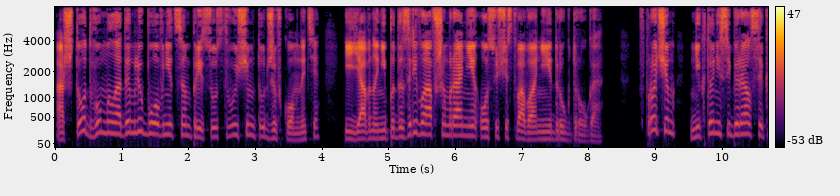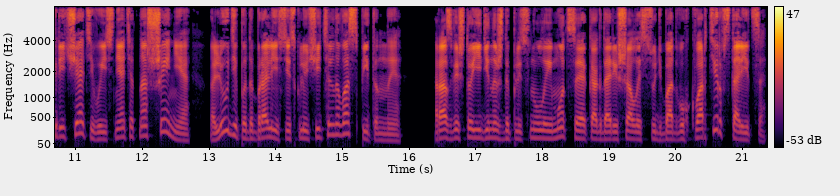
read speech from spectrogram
а что двум молодым любовницам, присутствующим тут же в комнате, и явно не подозревавшим ранее о существовании друг друга. Впрочем, никто не собирался кричать и выяснять отношения, люди подобрались исключительно воспитанные. Разве что единожды плеснула эмоция, когда решалась судьба двух квартир в столице,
